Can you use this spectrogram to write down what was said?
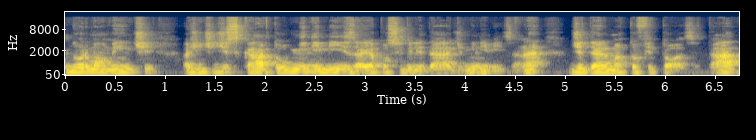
normalmente a gente descarta ou minimiza aí a possibilidade, minimiza, né, de dermatofitose, tá?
